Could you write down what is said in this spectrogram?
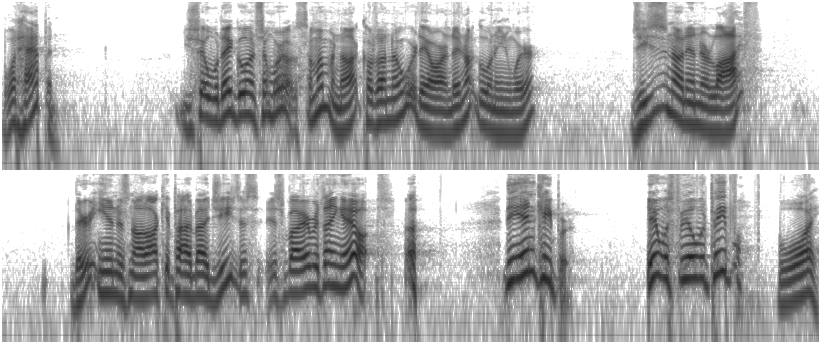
what happened? You say, Well, they're going somewhere else. Some of them are not because I know where they are and they're not going anywhere. Jesus is not in their life. Their end is not occupied by Jesus, it's by everything else. the innkeeper, it was filled with people. Boy.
